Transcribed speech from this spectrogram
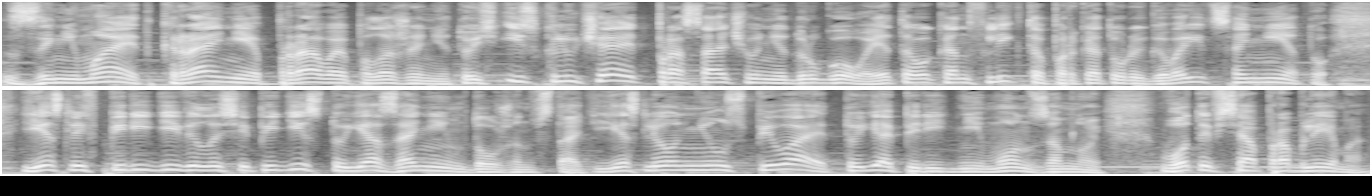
занимает крайнее правое положение, то есть исключает просачивание другого. Этого конфликта, про который говорится, нету. Если впереди велосипедист, то я за ним должен встать. Если он не успевает, то я перед ним, он за мной. Вот и вся проблема,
